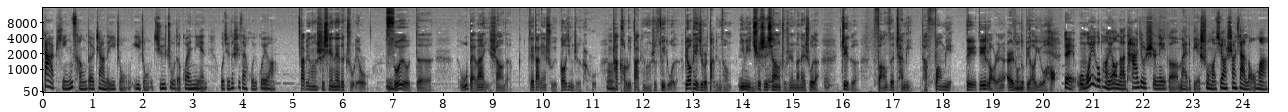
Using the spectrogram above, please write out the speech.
大平层的这样的一种一种居住的观念，我觉得是在回归啊。大平层是现在的主流。所有的五百万以上的，在大连属于高净值的客户，他考虑大平层是最多的，标配就是大平层，因为确实像主持人刚才说的，这个房子产品它方便，对，对于老人、儿童都比较友好。对我，我有个朋友呢，他就是那个买的别墅嘛，需要上下楼嘛，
